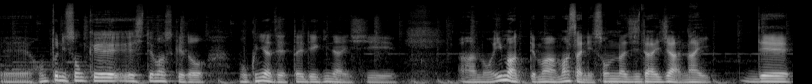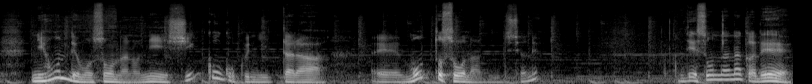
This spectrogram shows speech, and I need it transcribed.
えー本当に尊敬してますけど僕には絶対できないしあの今ってまあまさにそんな時代じゃないで日本でもそうなのに新興国に行ったら、えーもっとそうなんですよね。でそんな中で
